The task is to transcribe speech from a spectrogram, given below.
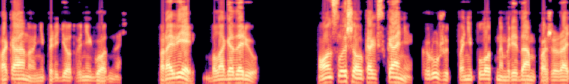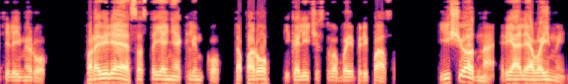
пока оно не придет в негодность. «Проверь, благодарю». Он слышал, как Скани кружит по неплотным рядам пожирателей миров, проверяя состояние клинков, топоров и количество боеприпасов. Еще одна реалия войны,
